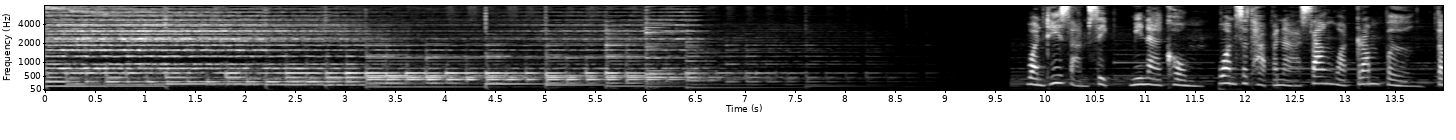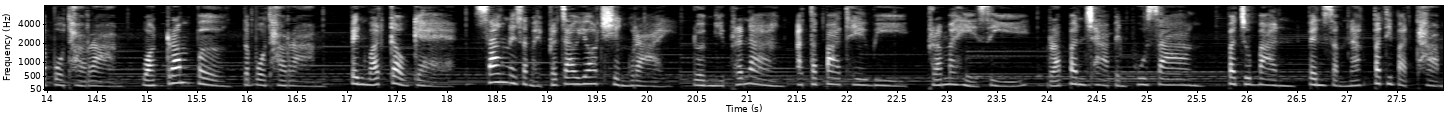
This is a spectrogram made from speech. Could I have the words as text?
วันที่ 30 มีนาคม วันสถาปนาสร้างวัดร่ำเปิง ตะโปธาราม วัดร่ำเปิง ตะโปธาราม เป็นวัดเก่าแก่ สร้างในสมัยพระเจ้ายอดเชียงราย โดยมีพระนาง อัตปาเทวี พระมเหสี รับบัญชาเป็นผู้สร้าง ปัจจุบันเป็นสำนักปฏิบัติธรรม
